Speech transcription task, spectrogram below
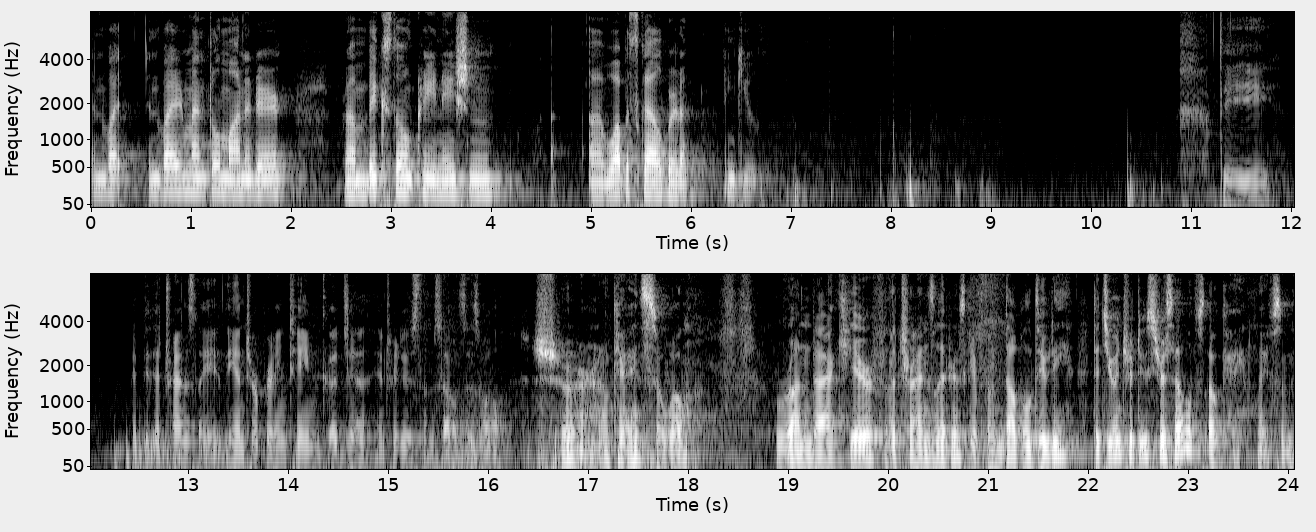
envi environmental monitor from Big Stone Cree Nation, uh, Wabasca, Alberta. Thank you. The maybe the translate the interpreting team could uh, introduce themselves as well. Sure. Okay. So we'll run back here for the translators. Give them double duty. Did you introduce yourselves? Okay. We have some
